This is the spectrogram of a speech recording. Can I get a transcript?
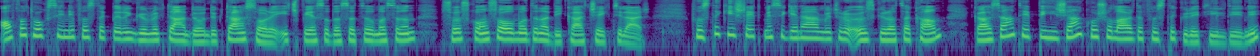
aflatoksinli fıstıkların gümrükten döndükten sonra iç piyasada satılmasının söz konusu olmadığına dikkat çektiler. Fıstık İşletmesi Genel Müdürü Özgür Atakan, Gaziantep'te hijyen koşullarda fıstık üretildiğini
